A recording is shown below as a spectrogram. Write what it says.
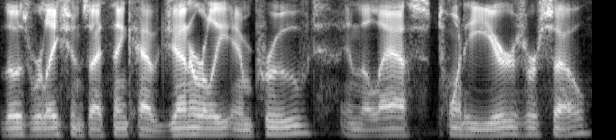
Those relations, I think, have generally improved in the last 20 years or so.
